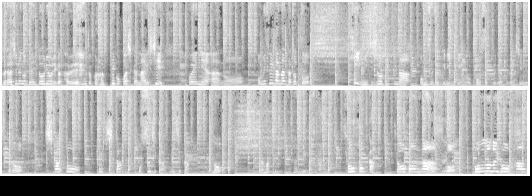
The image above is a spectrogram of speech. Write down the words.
ブラジルの伝統料理が食べれるところってここしかないしこれねあのお店がなんかちょっと非日常的なお店作りっていうのをコンセプトでやってるらしいんですけど鹿とえ鹿？お筋か？メジか？の生首？なんて言いますか？標本か。標本がこう本物標本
